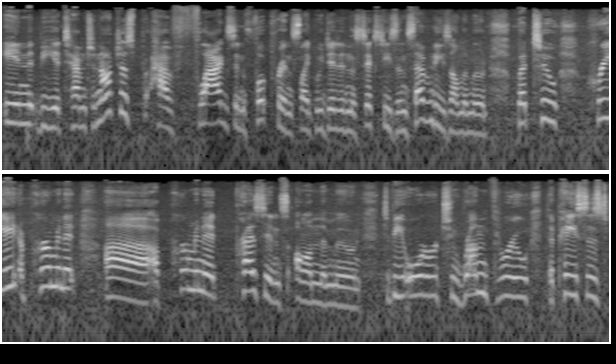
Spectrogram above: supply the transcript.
in the attempt to not just have flags and footprints like we did in the 60s 60s and 70s on the moon, but to create a permanent, uh, a permanent presence on the moon, to be ordered to run through the paces,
